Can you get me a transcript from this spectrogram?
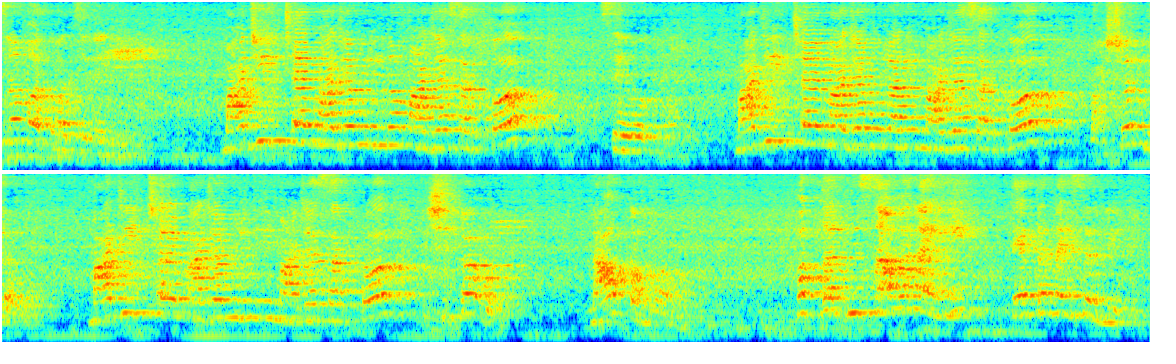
दिसणं महत्वाचं नाही. माझी इच्छा आहे माझ्या मुलीनं माझ्यासारखं सेवक व्हावं. माझी इच्छा आहे माझ्या मुलांनी माझ्यासारखं भाषण द्यावं. माझी इच्छा आहे माझ्या मुलींनी माझ्यासारखं शिकावं. नाव कमवावं. फक्त दिसावं नाही ते तर नैसर्गिक.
